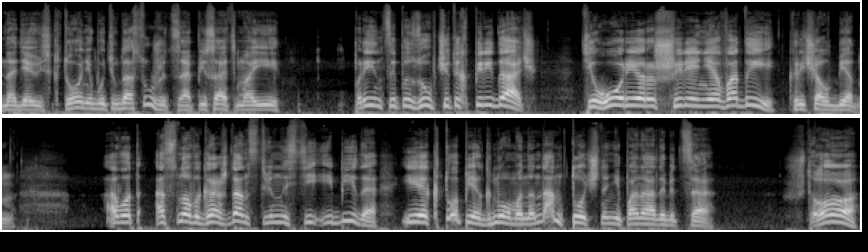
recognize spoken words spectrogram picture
Надеюсь, кто-нибудь удосужится описать мои принципы зубчатых передач, теория расширения воды, — кричал Бедн. А вот основы гражданственности и бида и эктопия Гномана нам точно не понадобятся. — Что?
